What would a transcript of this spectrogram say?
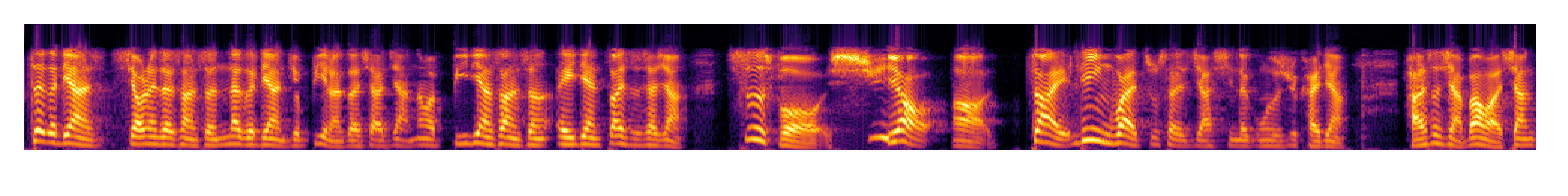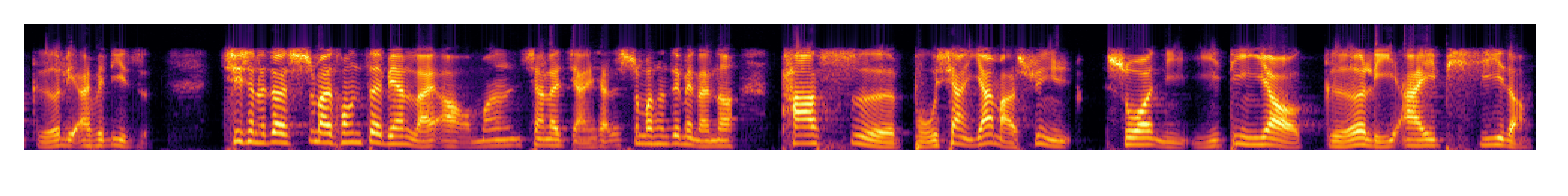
这个店销量在上升，那个店就必然在下降。那么 B 店上升，A 店再次下降，是否需要啊再另外注册一家新的公司去开店，还是想办法先隔离 IP 地址？其实呢，在世脉通这边来啊，我们先来讲一下，在世脉通这边来呢，它是不像亚马逊说你一定要隔离 IP 的。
